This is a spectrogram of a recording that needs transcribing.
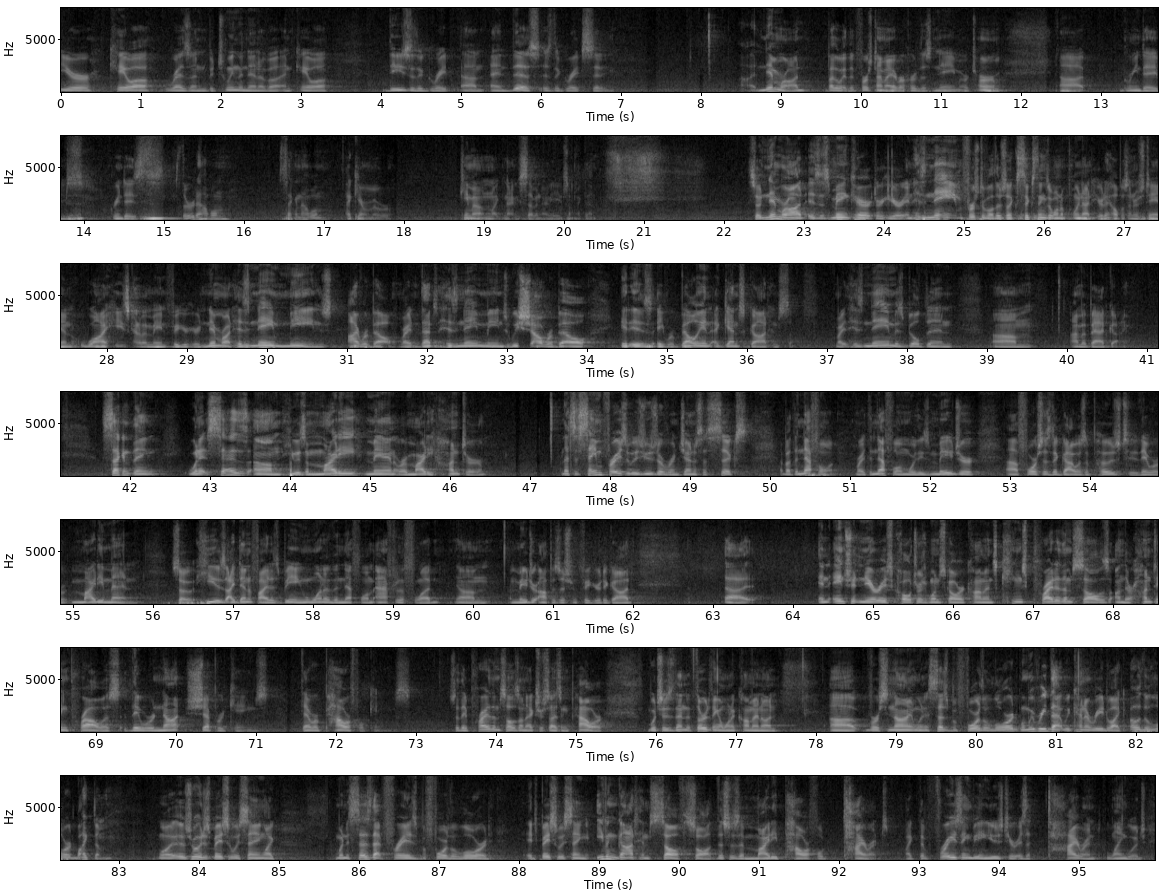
Ir, Calah, Resen, between the Nineveh and Calah. These are the great, um, and this is the great city. Uh, Nimrod, by the way, the first time I ever heard this name or term, uh, Green Day's Green Day's third album, second album, I can't remember. Came out in like 97, 98, something like that. So Nimrod is this main character here, and his name, first of all, there's like six things I want to point out here to help us understand why he's kind of a main figure here. Nimrod, his name means I rebel, right? That's his name means we shall rebel. It is a rebellion against God himself, right? His name is built in um, I'm a bad guy. Second thing, when it says um, he was a mighty man or a mighty hunter, that's the same phrase that was used over in Genesis 6 about the Nephilim, right? The Nephilim were these major uh, forces that God was opposed to. They were mighty men. So he is identified as being one of the Nephilim after the flood, um, a major opposition figure to God. Uh, in ancient Near East cultures, one scholar comments, kings prided themselves on their hunting prowess. They were not shepherd kings, they were powerful kings. So they prided themselves on exercising power which is then the third thing I want to comment on. Uh, verse 9, when it says before the Lord, when we read that, we kind of read like, oh, the Lord liked them. Well, it was really just basically saying, like, when it says that phrase before the Lord, it's basically saying even God himself saw this was a mighty, powerful tyrant. Like the phrasing being used here is a tyrant language.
